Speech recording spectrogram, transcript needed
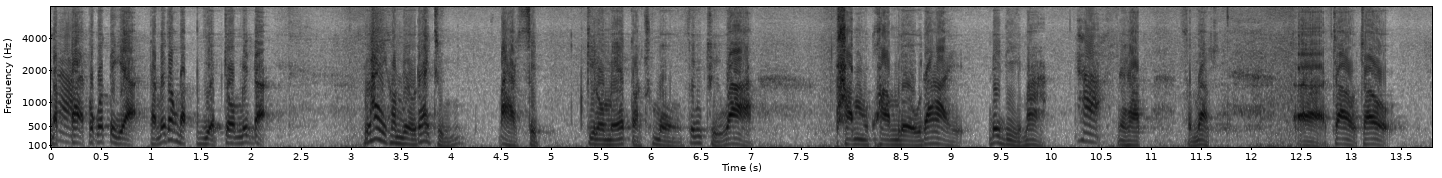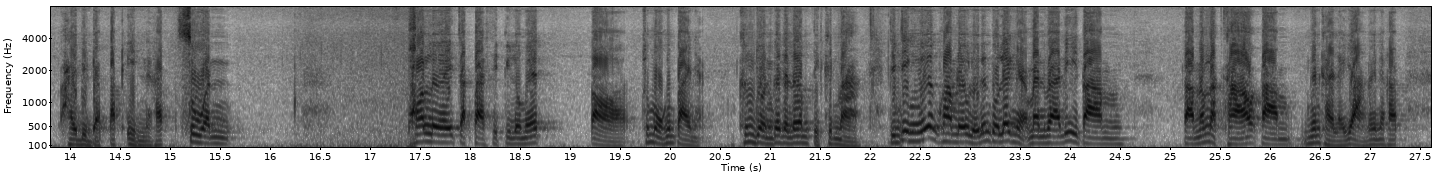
แบบค่ะแตะปกติอะแต่ไม่ต้องแบบเหยียบจมมิดอะไล่ความเร็วได้ถึง 80 กิโลเมตรต่อชั่วโมง ซึ่งถือว่าทำความเร็วได้ได้ดีมากค่ะนะครับสำหรับเอ่อเจ้าเจ้าไฮบริดแบบปลั๊กอินนะครับ ส่วนพอเลยจาก 80 กิโลเมตรต่อชั่วโมงขึ้นไปเนี่ยเครื่องยนต์ก็จะเริ่มติดขึ้นมา จริง ๆ เรื่องความเร็วหรือเรื่องตัวเลขเนี่ยมันแวรี่ตามตามน้ำหนักเท้าตามเงื่อนไขหลายอย่างด้วยนะครับเอ่อ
